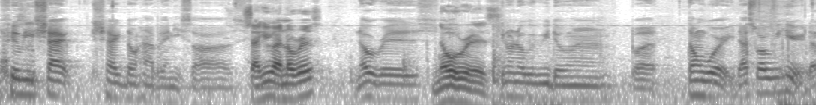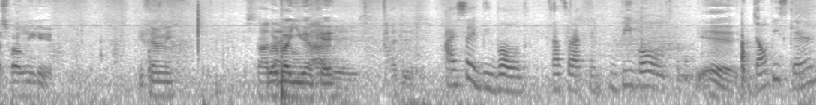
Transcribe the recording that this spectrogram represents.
You feel me? Shak, Shak don't have any sauce. Shak, you got no Riz? No Riz. No Riz. You don't know what we doing, but don't worry. That's why we here. That's why we here. You feel me? What about you, MK? I say be bold. That's what I think. Be bold. Yeah. Don't be scared,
